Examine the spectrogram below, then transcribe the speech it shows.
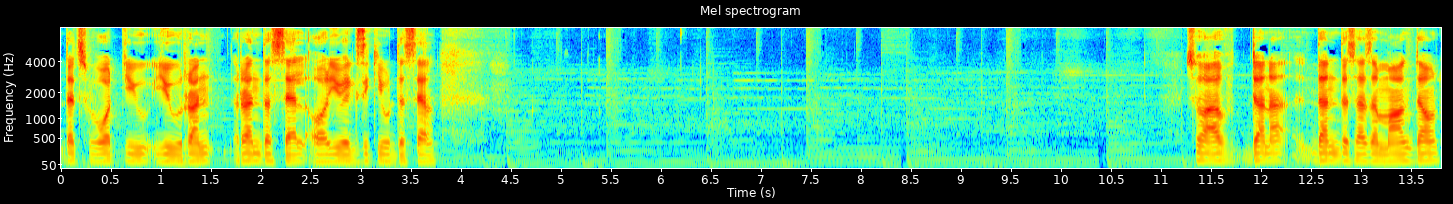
that's what you you run run the cell or you execute the cell. So I've done a, done this as a markdown.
